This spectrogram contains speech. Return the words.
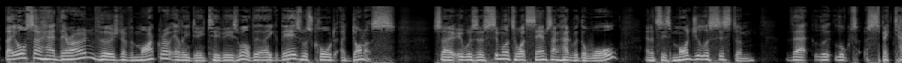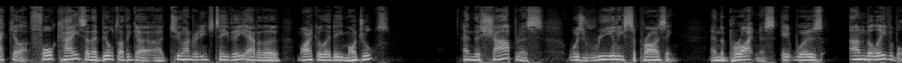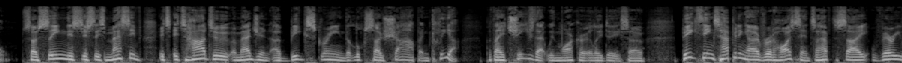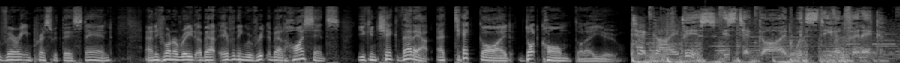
They also had their own version of a micro LED TV as well. They, theirs was called Adonis. So it was a, similar to what Samsung had with the wall, and it's this modular system that lo- spectacular. 4K, so they built, I think, a, a 200 inch TV out of the micro LED modules, and the sharpness was really surprising, and the brightness, it was unbelievable. So seeing this, just this massive, it's it's hard to imagine a big screen that looks so sharp and clear but they achieved that with micro LED. So big things happening over at Hisense. I have to say, very, very impressed with their stand. And if you want to read about everything we've written about Hisense, you can check that out at techguide.com.au. Tech Guide. This is Tech Guide with Stephen Fenech.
